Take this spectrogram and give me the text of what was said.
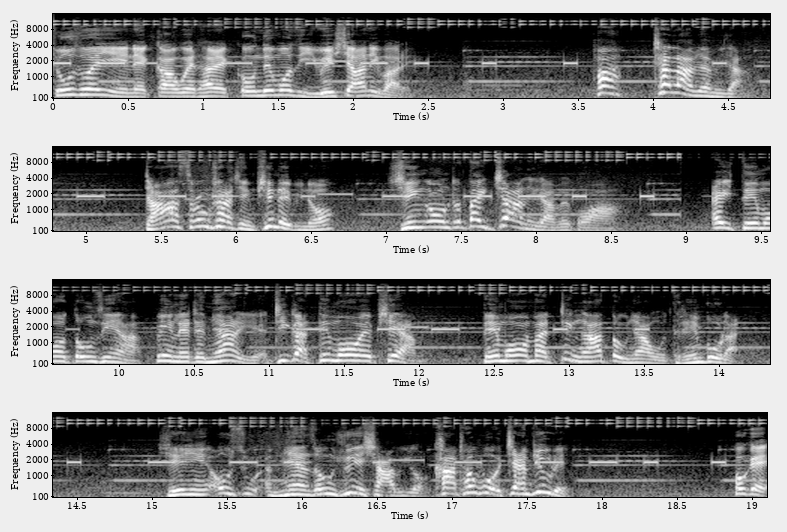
ကျိုးဆွဲရင်နဲ့ကာဝယ်ထားတဲ့ကုံတင်မောစီရွေးရှားနေပါတယ်ဟာထက်လာပြန်ပြီလားဒါအစရုပ်ထချင်းဖြစ်နေပြီနော်ရင်ကောင်တစ်တိုက်ကြနေတာပဲကွာအဲ့ဒီသင်္ဘောသုံးစင်းကပင်လယ်ဓမြတွေရဲ့အဓိကသင်္ဘောပဲဖြစ်ရမယ်သင်္ဘောအမှတ်153ညကိုသတင်းပို့လိုက်ရေရင်အုပ်စုအမြန်ဆုံးရွေ့ရှာပြီးတော့ခါထုတ်ဖို့အကြံပြုတယ်ဟုတ်ကဲ့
